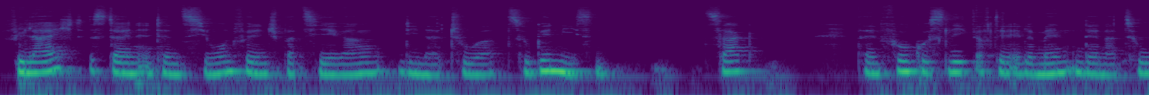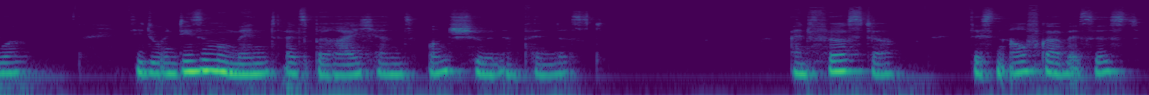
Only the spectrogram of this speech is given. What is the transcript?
Vielleicht ist deine Intention für den Spaziergang, die Natur zu genießen. Zack, Dein Fokus liegt auf den Elementen der Natur, die du in diesem Moment als bereichernd und schön empfindest. Ein Förster, dessen Aufgabe es ist,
